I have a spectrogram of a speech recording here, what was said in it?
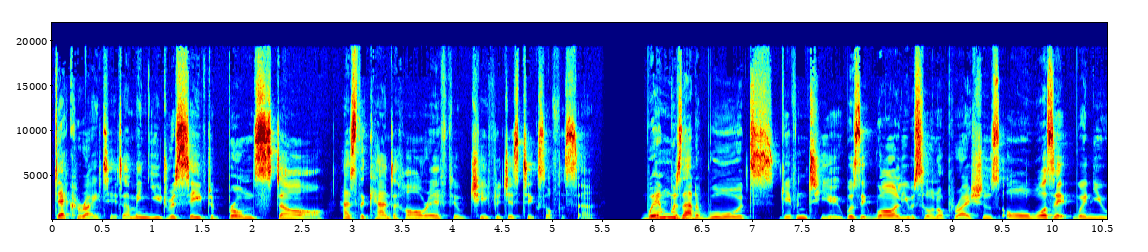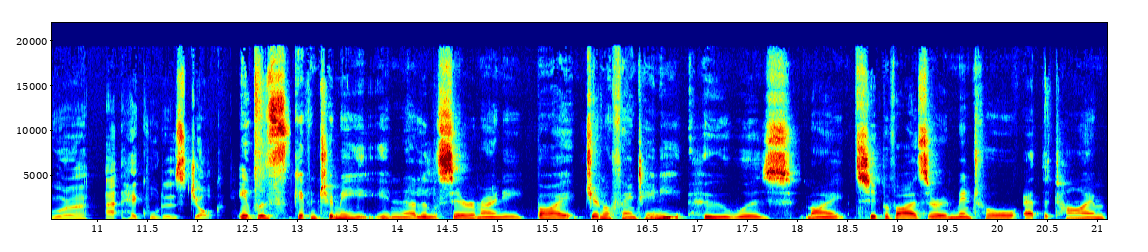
decorated. I mean, you'd received a Bronze Star as the Kandahar Airfield Chief Logistics Officer. When was that award given to you? Was it while you were still in operations or was it when you were at headquarters JOC? It was given to me in a little ceremony by General Fantini, who was my supervisor and mentor at the time.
